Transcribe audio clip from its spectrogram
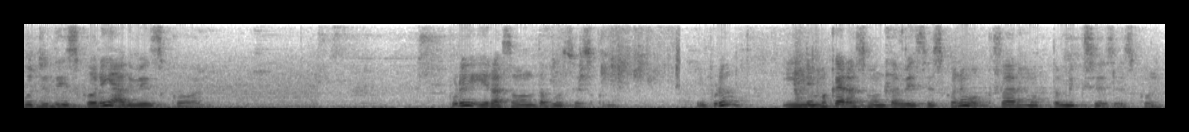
గుజ్జు తీసుకొని అది వేసుకోవాలి. ఇప్పుడు ఈ రసం అంతా పోసేసుకున్నాం ఇప్పుడు ఈ నిమ్మకాయ రసం అంతా వేసేసుకొని ఒకసారి మొత్తం మిక్స్ చేసేసుకోండి.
